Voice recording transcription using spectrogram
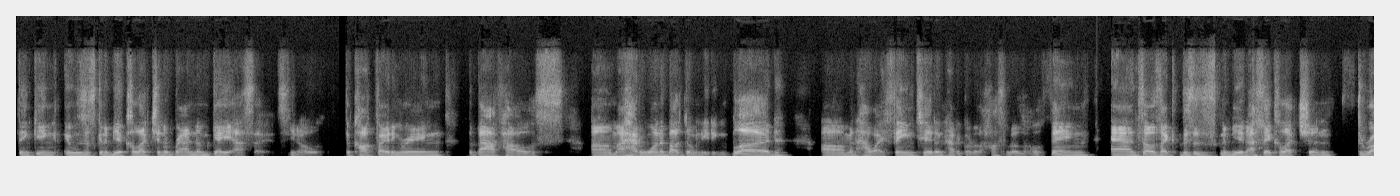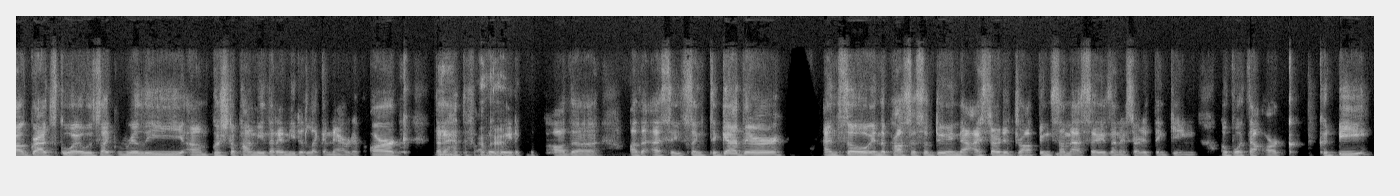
thinking it was just gonna be a collection of random gay essays, you know, the cockfighting ring, the bathhouse, um, I had one about donating blood. um, and how I fainted and had to go to the hospital, the whole thing. And so I was like, this is going to be an essay collection. Throughout grad school, it was like really um, pushed upon me that I needed like a narrative arc, that I had to find okay. a way to put all the all the essays linked together. And so in the process of doing that, I started dropping some essays and I started thinking of what that arc could be.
